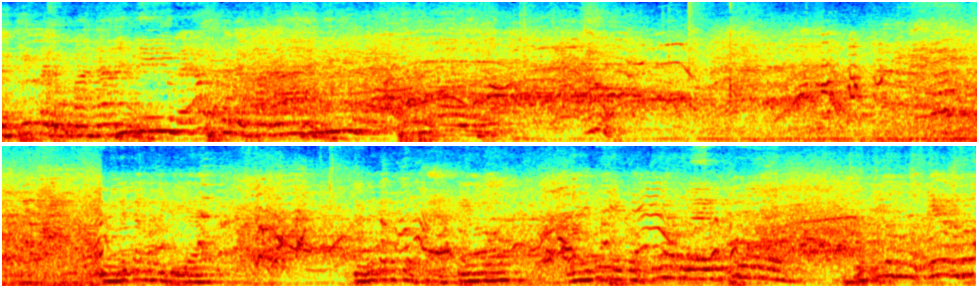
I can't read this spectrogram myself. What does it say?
ลี่นคิดไปถึงมาได้ยินดีอยู่แล้วไปถึงมาได้ยินดีอยู่แล้วเอ้าอยู่ด้วยกันมากี่ปีแล้วอยู่ด้วยกันมาเกือบแปดปีแล้วเนาะเรายังไม่เคยกดแก้วเลยโอ้โหวันนี้เรามาหมดแก้วกันซะ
